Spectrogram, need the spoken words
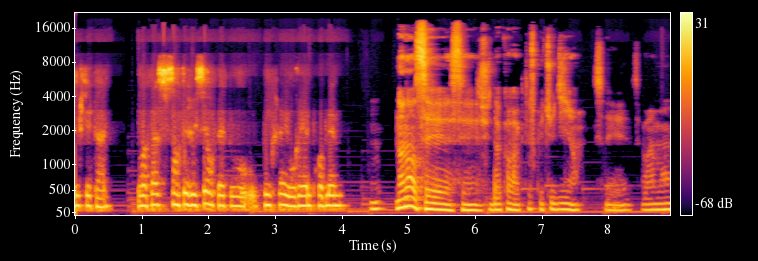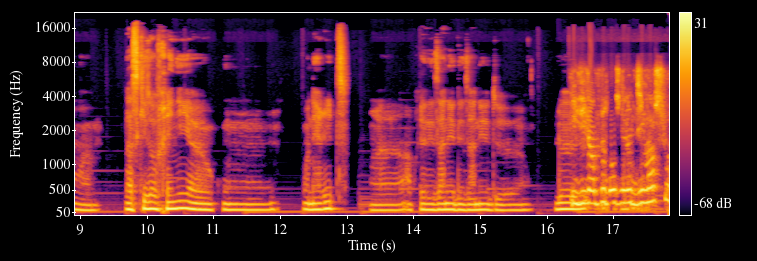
le chétan. On va pas s'intéresser en fait au, au, concret, au réel problème. Mm. Non, non, c'est, je suis d'accord avec tout ce que tu dis. Hein. C'est vraiment euh, la schizophrénie euh, qu'on hérite euh, après des années, des années de. Le... Ils vivent un peu dans une autre dimension,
